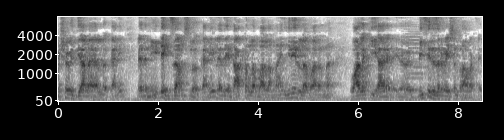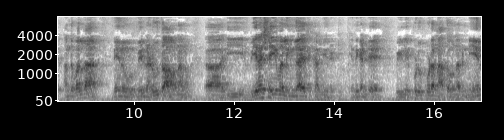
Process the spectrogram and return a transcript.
విశ్వవిద్యాలయాల్లో కానీ లేదా నీట్ ఎగ్జామ్స్లో కానీ లేదా డాక్టర్లు అవ్వాలన్నా ఇంజనీర్లు అవ్వాలన్నా వాళ్ళకి బీసీ రిజర్వేషన్ రావట్లేదు. అందువల్ల నేను వీరిని అడుగుతా ఉన్నాను ఈ వీరశైవ లింగాయత కమ్యూనిటీ. ఎందుకంటే వీళ్ళు ఎప్పుడు కూడా నాతో ఉన్నారు. నేను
